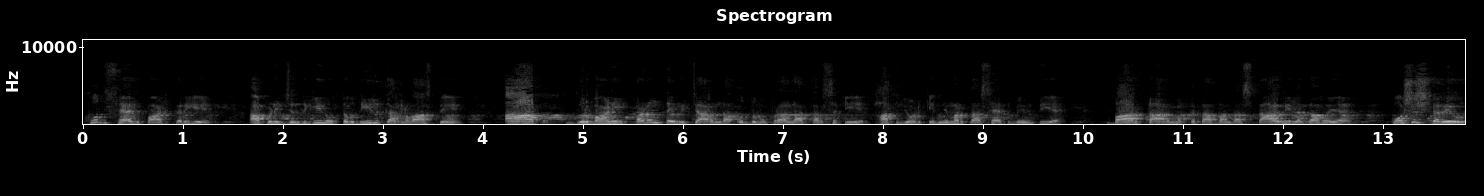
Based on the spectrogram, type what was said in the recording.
ਖੁਦ ਸਹਿਜ ਪਾਠ ਕਰੀਏ, ਆਪਣੀ ਜ਼ਿੰਦਗੀ ਨੂੰ ਤਬਦੀਲ ਕਰਨ ਵਾਸਤੇ ਆਪ ਗੁਰਬਾਣੀ ਪੜਨ ਤੇ ਵਿਚਾਰਨ ਦਾ ਉਦਮ ਉਪਰਾਲਾ ਕਰ ਸਕੀਏ। ਹੱਥ ਜੋੜ ਕੇ ਨਿਮਰਤਾ ਸਹਿਤ ਬੇਨਤੀ ਹੈ। ਬਾਹਰ ਧਾਰਮਿਕ ਕਿਤਾਬਾਂ ਦਾ ਸਟਾਲ ਵੀ ਲੱਗਾ ਹੋਇਆ ਹੈ। ਕੋਸ਼ਿਸ਼ ਕਰਿਓ,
